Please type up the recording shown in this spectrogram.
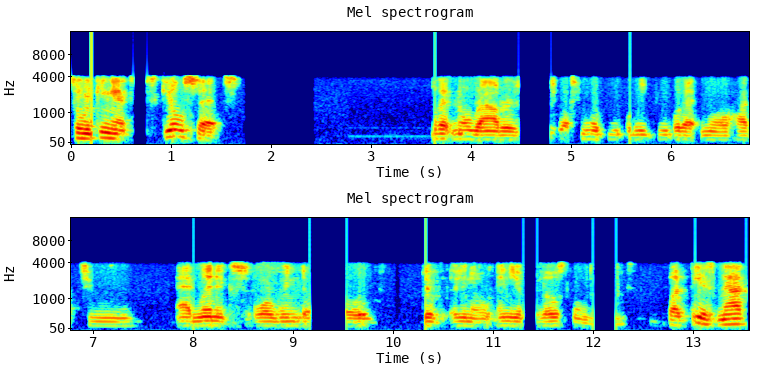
So looking at skill sets that know routers, you people need people that know how to add Linux or Windows you know, any of those things. But it is not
